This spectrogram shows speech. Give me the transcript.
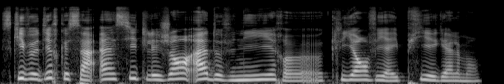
Ce qui veut dire que ça incite les gens à devenir euh, clients VIP également.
